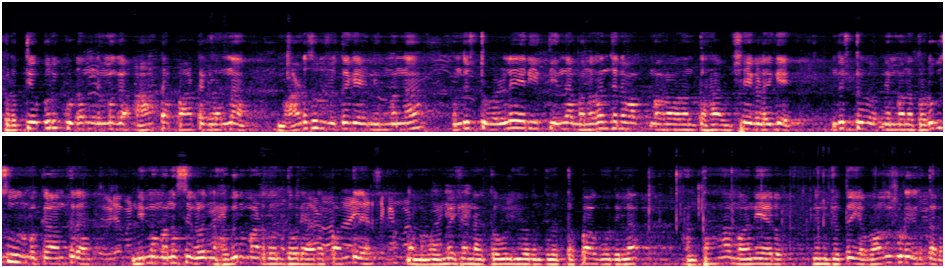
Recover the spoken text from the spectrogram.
ಪ್ರತಿಯೊಬ್ಬರು ಕೂಡ ನಿಮಗೆ ಆಟ ಪಾಠಗಳನ್ನು ಮಾಡಿಸೋದ್ರ ಜೊತೆಗೆ ನಿಮ್ಮನ್ನ ಒಂದಿಷ್ಟು ಒಳ್ಳೆಯ ರೀತಿಯಿಂದ ಮನೋರಂಜನಾತ್ಮಕವಾದಂತಹ ವಿಷಯಗಳಿಗೆ ಒಂದಿಷ್ಟು ನಿಮ್ಮನ್ನು ತೊಡಗಿಸುವುದ್ರ ಮುಖಾಂತರ ನಿಮ್ಮ ಮನಸ್ಸುಗಳನ್ನು ಹಗುರು ಮಾಡಿದಂಥವ್ರು ಯಾರಪ್ಪ ಅಂದ್ರೆ ನಮ್ಮ ಉಮೇಶಣ್ಣ ಕೌಲಿಯವರಂತ ತಪ್ಪಾಗುವುದಿಲ್ಲ ಅಂತಹ ಮಾನ್ಯರು ನಿಮ್ಮ ಜೊತೆ ಯಾವಾಗಲೂ ಕೂಡ ಇರ್ತಾರೆ.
